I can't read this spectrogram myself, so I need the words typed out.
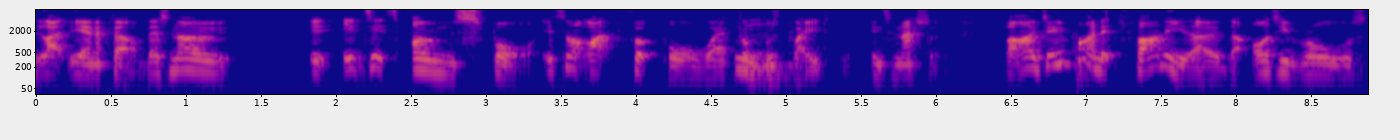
like the NFL. There's no it, it's its own sport. It's not like football where football's played internationally. But I do find it funny though that Aussie rules,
